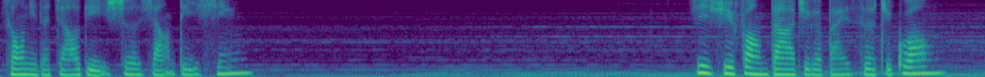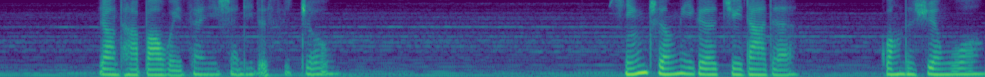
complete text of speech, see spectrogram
从你的脚底射向地心，继续放大这个白色之光，让它包围在你身体的四周，形成一个巨大的。光的漩涡，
